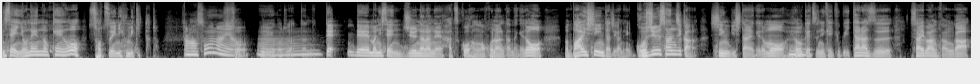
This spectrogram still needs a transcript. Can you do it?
2004年の件を訴追に踏み切ったと。あそうなんや。そういうことだったんだうって。で、まあ、2017年初公判が行われたんだけど、まあ、陪審員たちがね53時間審議したんやけどもうん。評決に結局至らず、裁判官が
